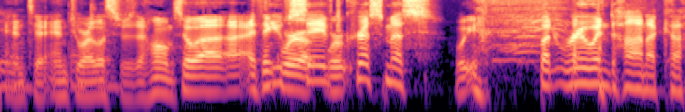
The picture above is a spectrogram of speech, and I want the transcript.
And to and to I our do. listeners at home. So uh, I think You've we're, saved we're Christmas, we, but ruined Hanukkah.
